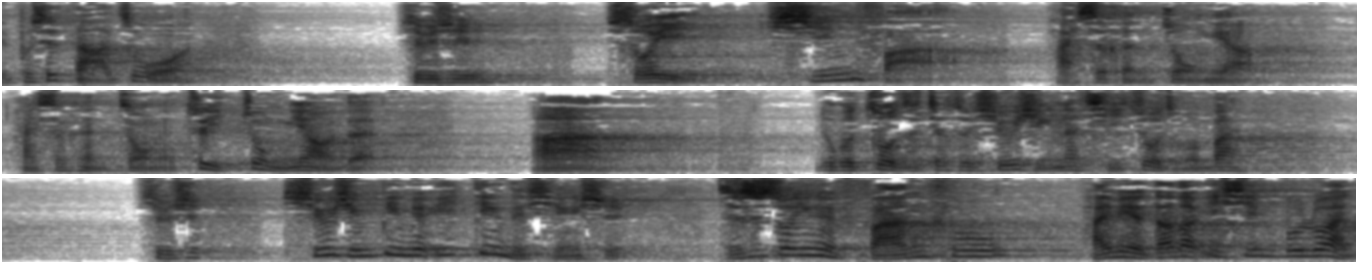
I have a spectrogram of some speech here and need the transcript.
这不是打坐，啊，是不是？所以心法还是很重要。还是很重要，最重要的啊！如果坐着叫做修行，那起坐怎么办？是不是？修行并没有一定的形式，只是说因为凡夫还没有达到一心不乱，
